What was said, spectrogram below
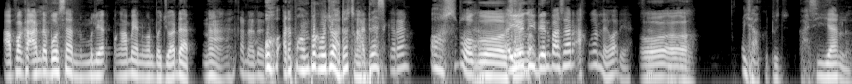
Apakah Anda bosan melihat pengamen dengan baju adat? Nah, kan ada. Oh, ada pengamen pakai baju adat sekarang? ada sekarang. Oh, astaga. Nah, iya di Denpasar, aku kan lewat ya. Oh, oh, oh. Iya, aku tuh kasihan loh.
